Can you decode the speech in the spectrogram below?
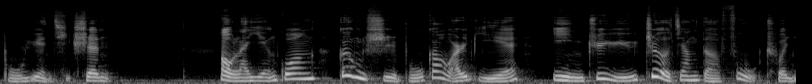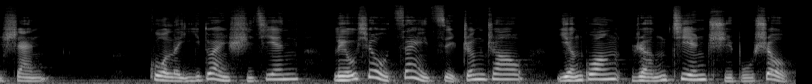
不愿起身。后来，严光更是不告而别，隐居于浙江的富春山。过了一段时间，刘秀再次征召，严光仍坚持不受，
